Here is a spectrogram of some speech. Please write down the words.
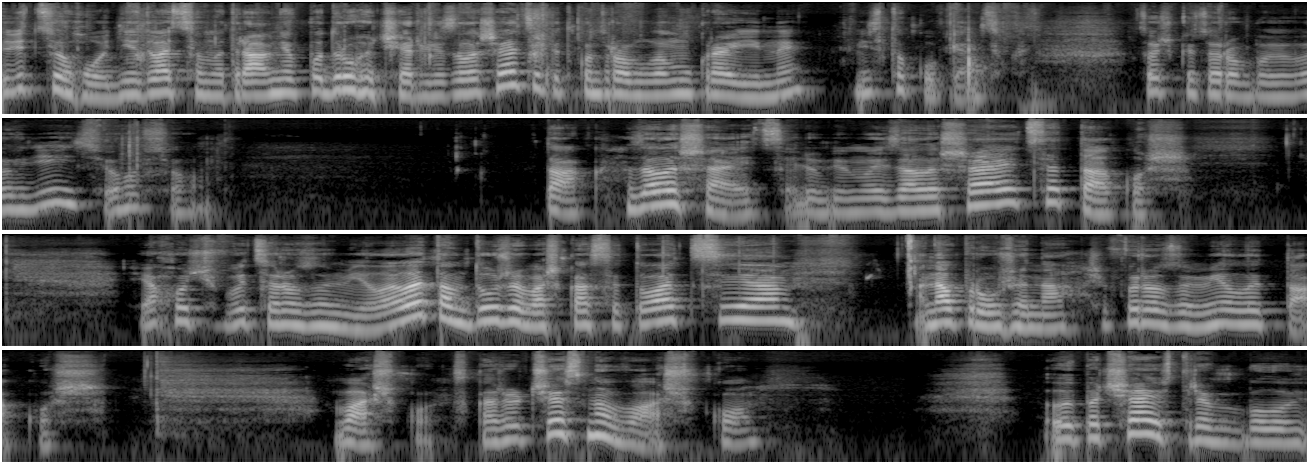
Від сьогодні, 27 травня, по 2 червня, залишається під контролем України. Місто Куп'янськ. З точки зору бойових дій, цього всього. Так, залишається, любі мої, залишається також. Я хочу, щоб ви це розуміли. Але там дуже важка ситуація, напружена, щоб ви розуміли також. Важко. Скажу чесно, важко. Вибачаюсь, треба було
